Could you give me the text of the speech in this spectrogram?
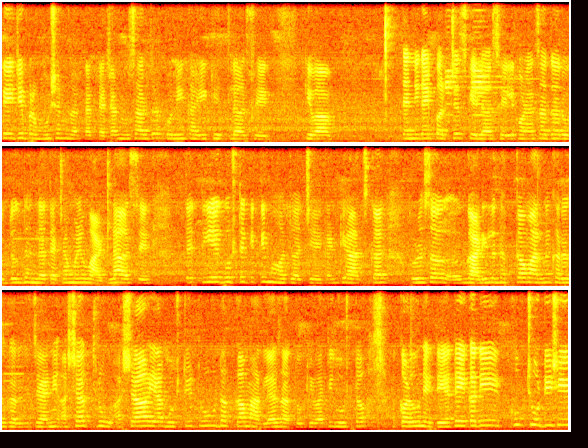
ते जे प्रमोशन करतात त्याच्यानुसार जर कोणी काही घेतलं असेल किंवा त्यांनी काही परचेस केलं असेल कोणाचा जर उद्योगधंदा त्याच्यामुळे वाढला असेल तर ती एक गोष्ट किती महत्त्वाची आहे. कारण की आजकाल थोडंसं गाडीला धक्का मारणं खरंच गरजेचं आहे. आणि अशा थ्रू अशा या गोष्टी थ्रू धक्का मारल्या जातो किंवा ती गोष्ट कळून येते. आता एखादी खूप छोटीशी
